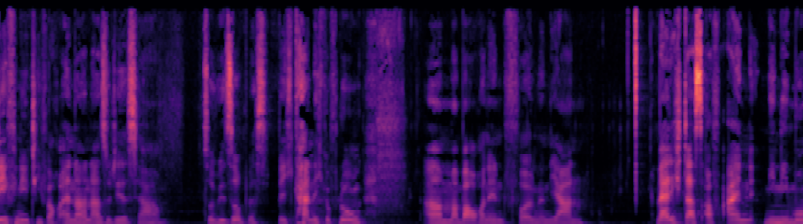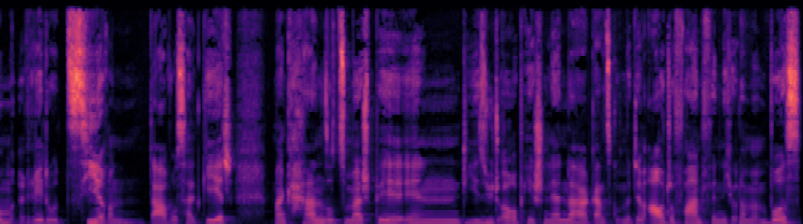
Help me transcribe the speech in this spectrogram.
definitiv auch ändern. Also dieses Jahr sowieso bin ich gar nicht geflogen, ähm, aber auch in den folgenden Jahren werde ich das auf ein Minimum reduzieren, da wo es halt geht. Man kann so zum Beispiel in die südeuropäischen Länder ganz gut mit dem Auto fahren, finde ich, oder mit dem Bus.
